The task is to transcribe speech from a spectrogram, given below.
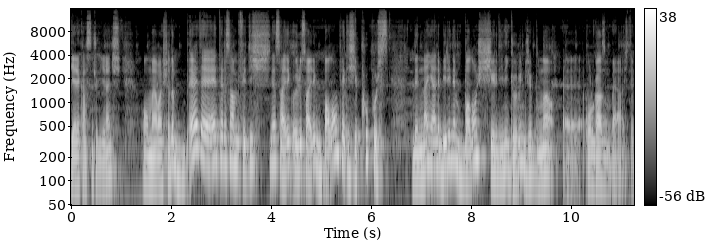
Diyerek aslında çok iğrenç olmaya başladı. Evet e, enteresan bir fetiş. Ne saydık? Ölü saydık. Balon fetişi. Poopers denilen yani birinin balon şişirdiğini görünce buna e, orgazm veya işte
